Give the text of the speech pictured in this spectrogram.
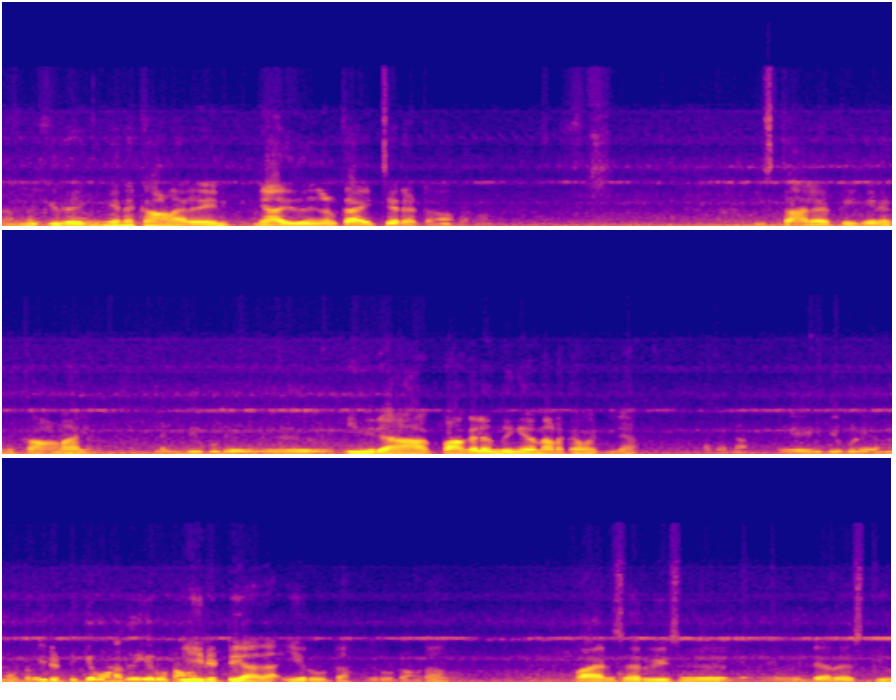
നമുക്കിത് ഇങ്ങനെ കാണാല്ലേ എനിക്ക് ഞാനിത് നിങ്ങൾക്ക് അയച്ചു തരാം കേട്ടോ. ഈ സ്ഥലമൊക്കെ ഇങ്ങനെയൊക്കെ കാണാലോ? ഇല്ല ഇതിൽ പകലൊന്നും ഇങ്ങനെ നടക്കാൻ പറ്റില്ല. ഇരുട്ടിക്ക് പോണത് ഈ റൂട്ടാണ്? ഇരുട്ടി അതാ ഈ റൂട്ടാ. ഈ റൂട്ടാണ്? ഫയർ സർവീസ് റെസ്ക്യൂ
